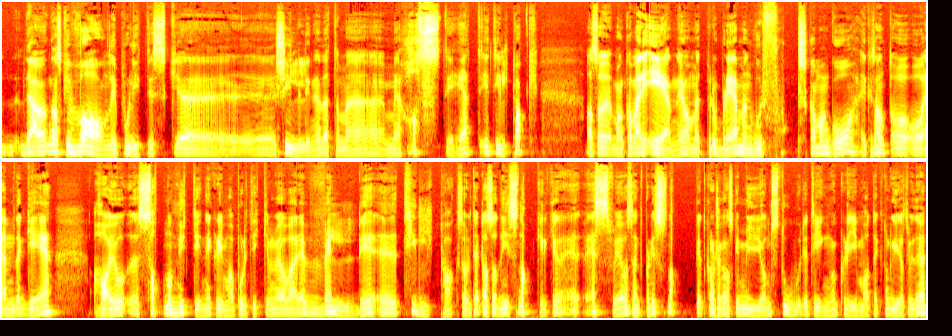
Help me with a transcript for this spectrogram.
det er jo en ganske vanlig politisk eh, skillelinje, dette med, med, hastighet i tiltak. Altså Man kan være enige om et problem, men hvor fort skal man gå? ikke sant? Og, og MDG har jo satt noe nytt inn i klimapolitikken ved å være veldig eh, tiltaksorientert. Altså de snakker ikke, SV og Senterpartiet snakker snakket kanskje ganske mye om store ting og klima og teknologi osv.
